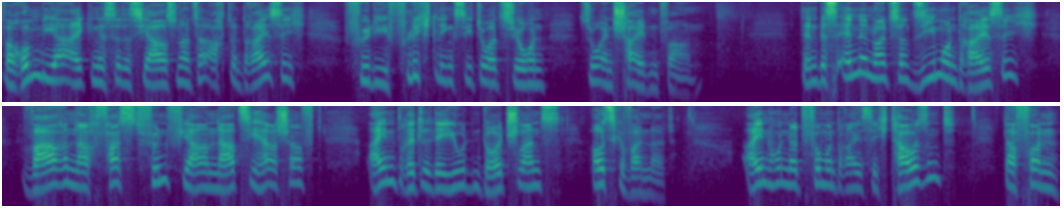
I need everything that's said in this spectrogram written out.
warum die Ereignisse des Jahres 1938 für die Flüchtlingssituation so entscheidend waren. Denn bis Ende 1937 waren nach fast fünf Jahren Nazi-Herrschaft ein Drittel der Juden Deutschlands ausgewandert. 135.000, davon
